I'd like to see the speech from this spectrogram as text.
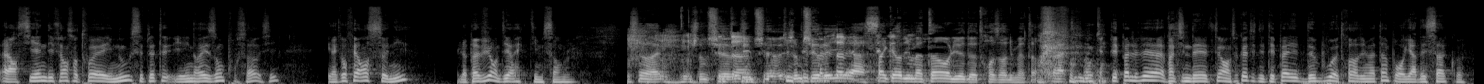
Alors, s'il y a une différence entre toi et nous, c'est peut-être. Il y a une raison pour ça aussi. Et la conférence Sony, tu l'as pas vue en direct, il me semble. C'est vrai. Je me suis, je me suis, je me suis réveillé levé. à 5h du matin au lieu de 3h du matin. Voilà. Donc, tu t'es pas levé. Enfin, tu n'étais- en tout cas, tu n'étais pas debout à 3h du matin pour regarder ça, quoi.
